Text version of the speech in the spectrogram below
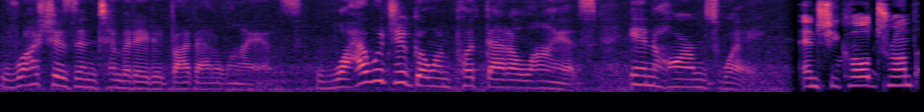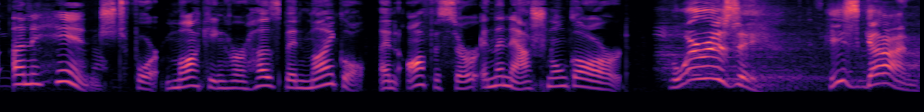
Russia is intimidated by that alliance. Why would you go and put that alliance in harm's way? And she called Trump unhinged for mocking her husband, Michael, an officer in the National Guard. Where is he? He's gone.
